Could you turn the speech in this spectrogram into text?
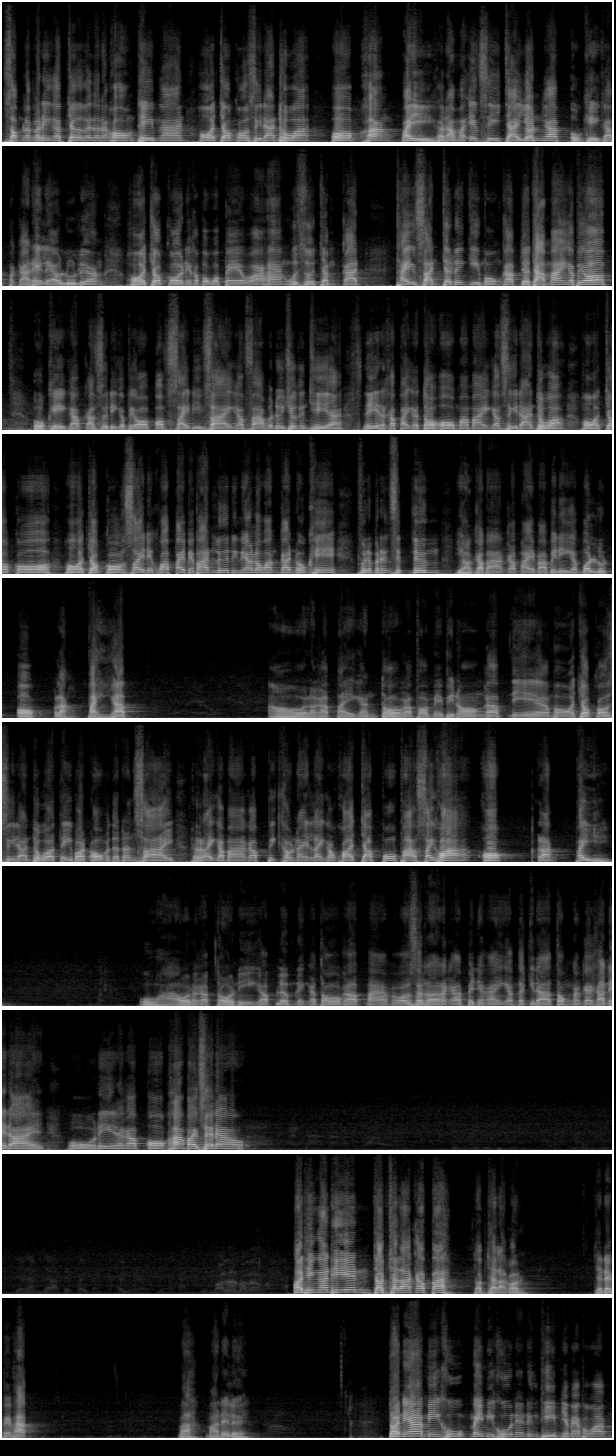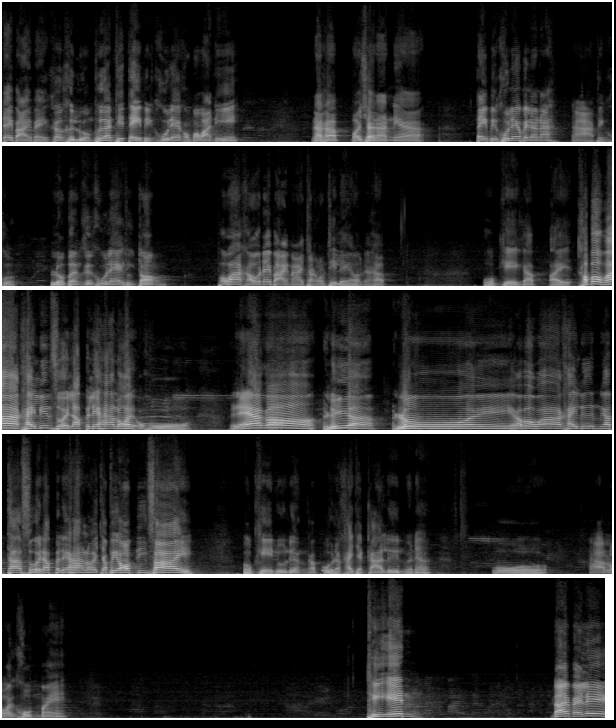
สำหรับกรณีครับเจอกันทางด้านของทีมงานหอจกสีดานทัวร์ ออกข้างไปเขาถามว่า FC จ่ายย่นครับ โอเคครับ ประกาศให้แล้วรู้เรื่องหอจอกเนี่ยเขาบอกว่าแปลว่าห้างหุ้นส่วนจำกัด ไทยสันจะเรื่องกี่โมงครับ เดี๋ยวถามให้ครับพี่ออฟโอเคครับกับสวัสดีครับพี่ออฟออฟไซด์ดีไซน์ครับฝากไว้ด้วยช่วยกันเชียร์นี่นะครับไปกันต่อออกมาใหม่ครับสีดานทัวหอจอกหอจอกใส่ได้ความไปไม่ผ่านลื่นอีกแล้วระวังกันโอเคผู้เล่นหมายเลขสิบหนึ่งย้อนกลับมาครับให้มาไม่ดีครับบอลหลุดออกหลังไปครับ เอาละครับไปกันต่อครับพ่อแม่พี่น้องครับนี่ครับหอจกสีดานทัวตีบอลออกมาทางด้านซ้าย ไหลกลับมาครับปิดเข้าในไหลเข้าขวาจับโป๊ะพระใส่ขวาออกหลังไปโอ้เอาแล้วครับตอนนี้ครับเริ่มเล่นกันต่อครับมาไม่ว่าสถานการณ์เป็นยังไงครับนักกีฬาต้องทำการแข่งขันให้ได้ โอ้นี่นะครับ ออกข้างไปเสร็จแล้ว เอาทีมงานทีเอ็นจับฉลากครับป่ะจับฉลากก่อน จะได้ไปพัก มา มาได้เลย ตอนนี้มีคู่ไม่มีคู่ในหนึ่งทีมใช่ไหมเพราะว่าได้บายไปก็คือรวมเพื่อนที่เตะเป็นคู่แรกของเมื่อวานนี้นะครับ เพราะฉะนั้นเนี่ยเตะเป็นคู่แรกไปแล้วนะ อ่า เป็นคู่รวมเพื่อนคือคู่แรกถูกต้อง เพราะว่าเขาได้บายมาจากรอบที่แล้วนะครับ โอเคครับไปเขาบอกว่าใครลื่นสวยรับไปเลยห้าร้อยโอ้โห แล้วก็เรียบโรยเขาบอกว่าใครลื่นครับถ้าสวยรับไปเลยห้าร้อยจากพี่ออฟดีไซน์โอเค รู้เรื่องครับโอ้แล้วใครจะกล้าลื่นวะเนี่ยโอ้ห้าร้อยคุ้มไหมทีเอ็นได้หมายเลข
